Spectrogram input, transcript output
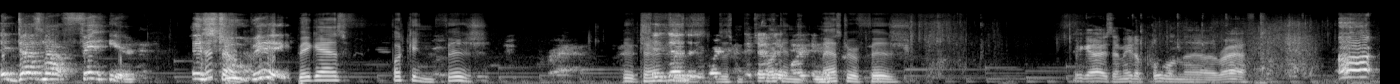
it does not fit here. It's That's too big. Big ass fucking fish. Dude, turn It into doesn't this, work- it doesn't fucking work master of fish. Hey guys, I made a pool in the raft. Uh,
